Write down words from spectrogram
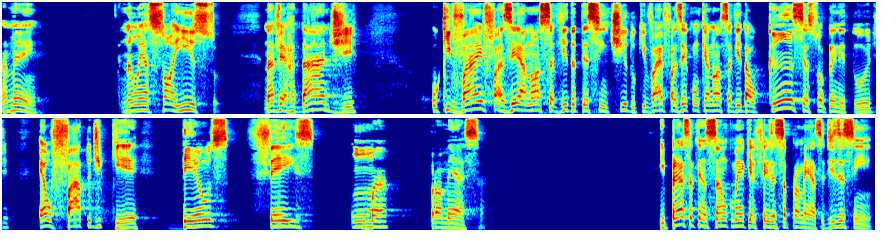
Amém? Não é só isso. Na verdade, o que vai fazer a nossa vida ter sentido, o que vai fazer com que a nossa vida alcance a sua plenitude, é o fato de que Deus fez uma promessa. E presta atenção como é que ele fez essa promessa. Diz assim:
